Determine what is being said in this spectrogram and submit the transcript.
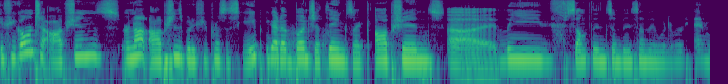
If you go into options, or not options, but if you press escape, you got a bunch of things like options options, uh, leave something, something, something, whatever. And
